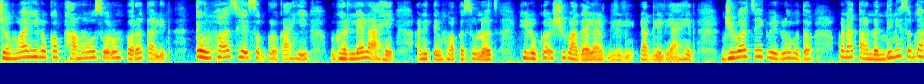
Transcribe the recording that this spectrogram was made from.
जेव्हा ही लोक फार्म हाऊसवरून परत आलीत तेव्हाच हे सगळं काही घडलेलं आहे. आणि तेव्हापासूनच ही लोकं अशी वागायला लागलेली लागलेली आहेत. जीवाचं एक वेगळं होतं. पण आता नंदिनीसुद्धा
